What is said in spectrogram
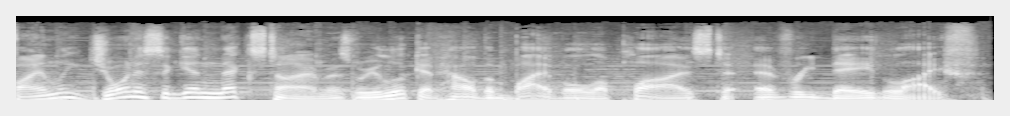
Finally, join us again next time as we look at how the Bible applies to everyday life.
